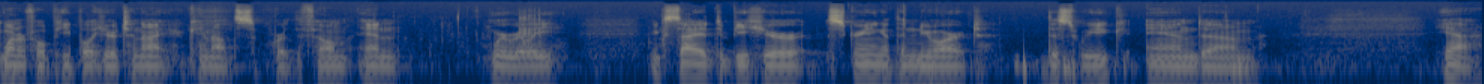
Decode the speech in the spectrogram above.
wonderful people here tonight who came out to support the film, and we're really excited to be here screening at the New Art this week, and um, yeah,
